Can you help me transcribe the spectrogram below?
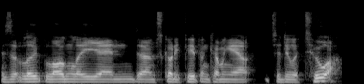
is it Luke Longley and um, Scottie Pippen coming out to do a tour,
